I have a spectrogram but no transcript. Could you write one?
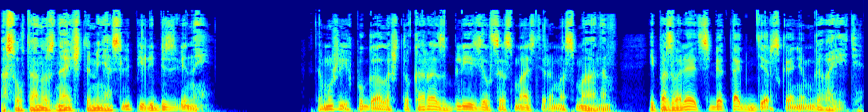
А султан узнает, что меня слепили без вины. Тому же их пугало, что Кара сблизился с мастером Османом и позволяет себе так дерзко о нем говорить.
